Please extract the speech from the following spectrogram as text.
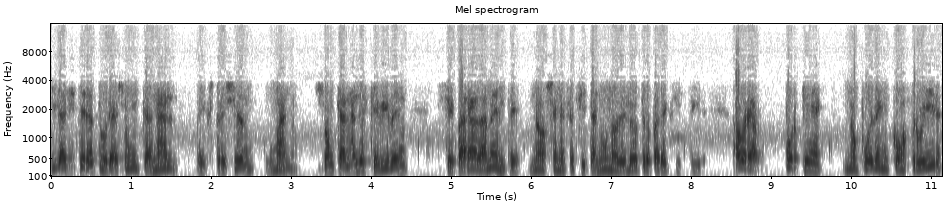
Y la literatura es un canal de expresión humano son canales que viven separadamente, no se necesitan uno del otro para existir. Ahora, ¿por qué no pueden construir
